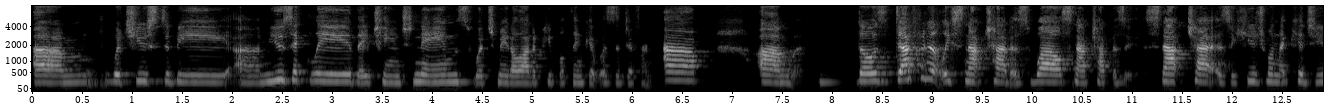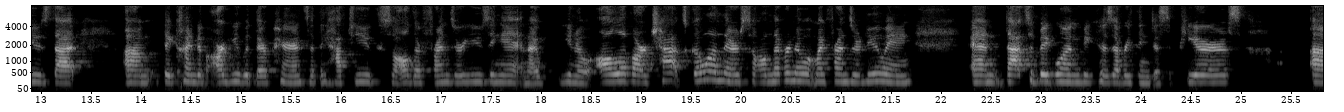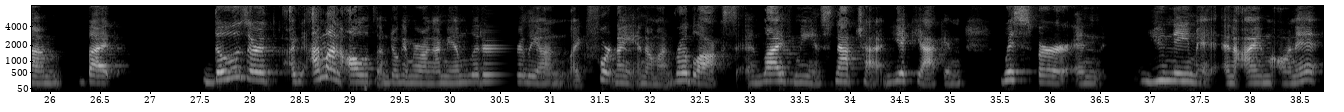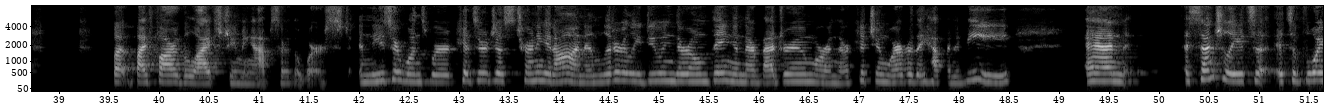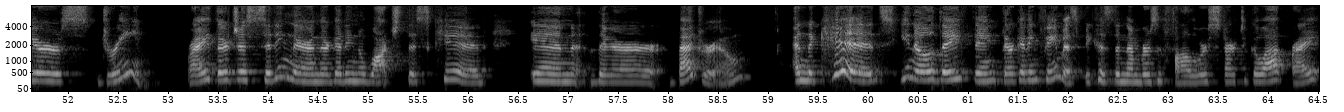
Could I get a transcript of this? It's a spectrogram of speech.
um, which used to be uh, Musical.ly. They changed names, which made a lot of people think it was a different app. Um, those definitely Snapchat as well. Snapchat is Snapchat is a huge one that kids use that um, they kind of argue with their parents that they have to use because all their friends are using it and i you know all of our chats go on there so i'll never know what my friends are doing and that's a big one because everything disappears um, but those are I mean, i'm on all of them don't get me wrong. I mean i'm literally on like fortnite and i'm on roblox and live me and snapchat and yik yak and whisper and you name it and i'm on it. But by far the live streaming apps are the worst. And these are ones where kids are just turning it on and literally doing their own thing in their bedroom or in their kitchen wherever they happen to be. And essentially it's a it's a voyeur's dream right? They're just sitting there and they're getting to watch this kid in their bedroom. And the kids, you know, they think they're getting famous because the numbers of followers start to go up, right?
